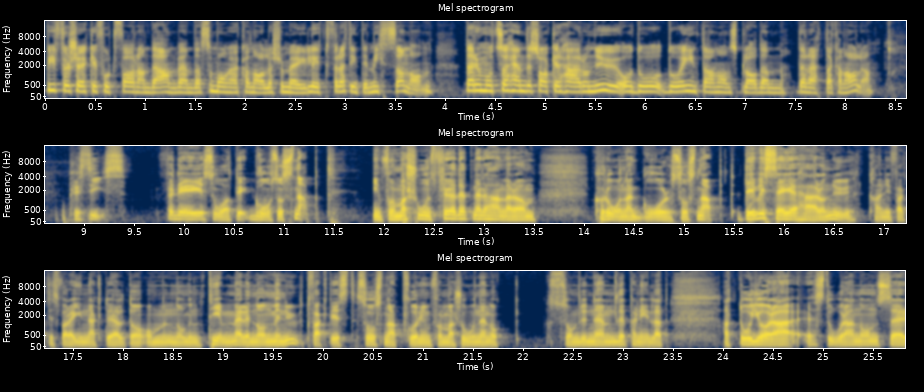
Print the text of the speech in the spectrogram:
vi försöker fortfarande använda så många kanaler som möjligt för att inte missa någon. Däremot så händer saker här och nu och då, då är inte annonsbladen den rätta kanalen. Precis, för det är ju så att det går så snabbt. Informationsflödet när det handlar om corona går så snabbt. Det vi säger här och nu kan ju faktiskt vara inaktuellt om någon timme eller någon minut faktiskt. Så snabbt går informationen och som du nämnde Pernilla, att, att då göra stora annonser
